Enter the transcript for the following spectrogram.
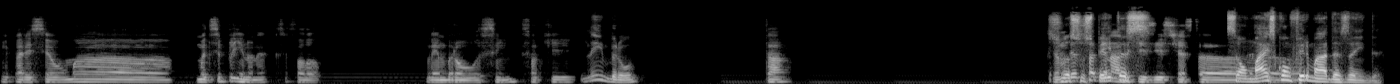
Me pareceu uma uma disciplina, né, que você falou. Lembrou assim, só que Lembrou. tá. Eu Suas suspeitas essa são mais essa- confirmadas ainda.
